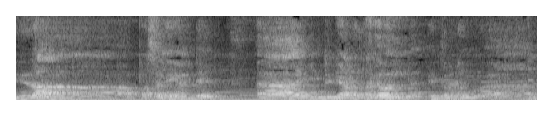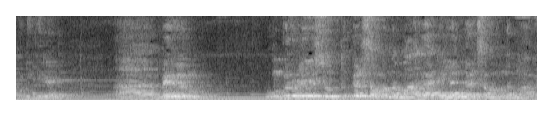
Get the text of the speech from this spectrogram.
இதுதான் பசலையாண்டு ஆண்டு இன்றைக்கான தகவல் இத்துடன் ஆஹ் முடிக்கிறேன். மேலும் உங்களுடைய சொத்துக்கள் சம்பந்தமாக நிலங்கள் சம்பந்தமாக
